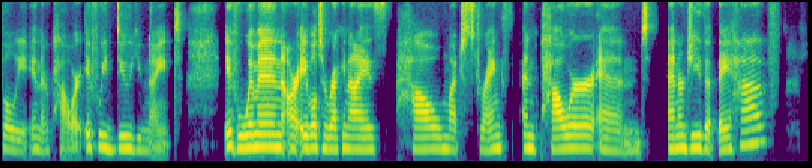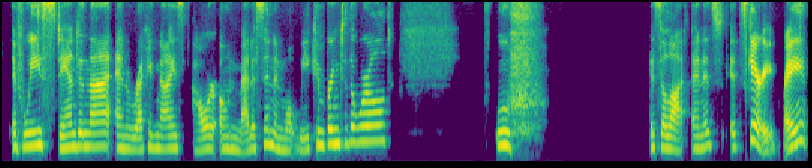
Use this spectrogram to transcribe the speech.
fully in their power, if we do unite if women are able to recognize how much strength and power and energy that they have, if we stand in that and recognize our own medicine and what we can bring to the world, oof, it's a lot and it's it's scary, right?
